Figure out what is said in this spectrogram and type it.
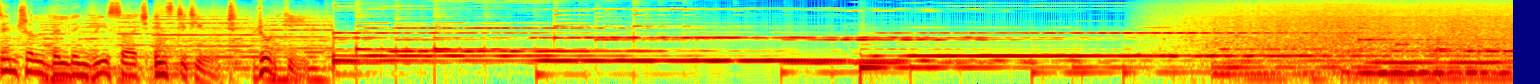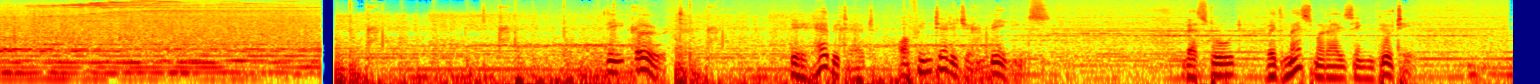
Central Building Research Institute, Roorkee. The Earth, a habitat of intelligent beings, bestowed with mesmerizing beauty. But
